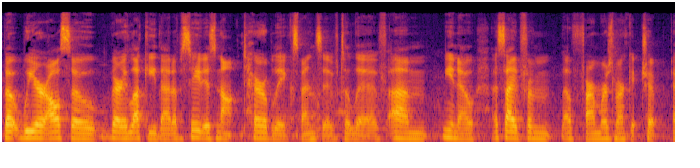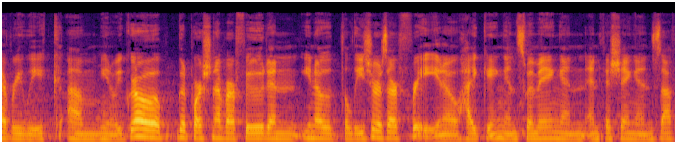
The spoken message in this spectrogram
But we are also very lucky that upstate is not terribly expensive to live. Um, you know, aside from a farmers market trip every week, um, you know, we grow a good portion of our food, and you know, the leisures are free. You know, hiking and swimming and, and fishing and stuff,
